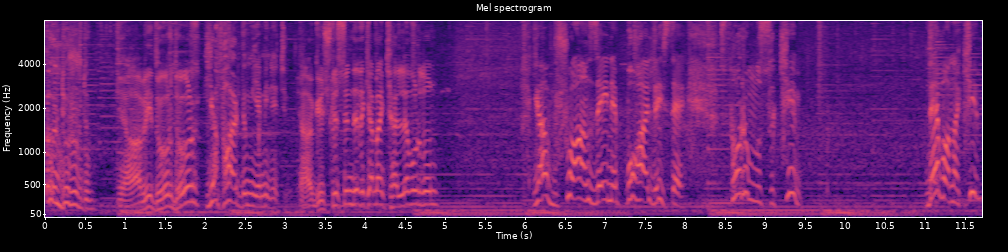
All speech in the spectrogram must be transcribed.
öldürürdüm. Ya bir dur dur. Yapardım yemin ediyorum. Ya güçlüsün dedik hemen kelle vurdun. Ya şu an Zeynep bu haldeyse sorumlusu kim? De bana kim?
